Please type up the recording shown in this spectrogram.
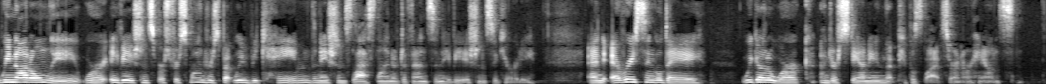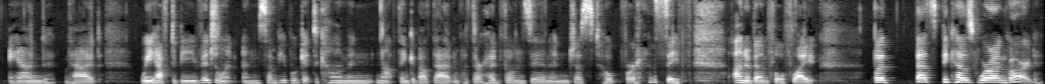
we not only were aviation's first responders, but we became the nation's last line of defense in aviation security. And every single day, we go to work understanding that people's lives are in our hands and that we have to be vigilant. And some people get to come and not think about that and put their headphones in and just hope for a safe, uneventful flight. But that's because we're on guard.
